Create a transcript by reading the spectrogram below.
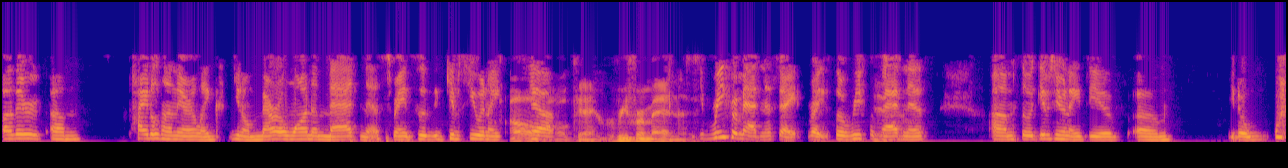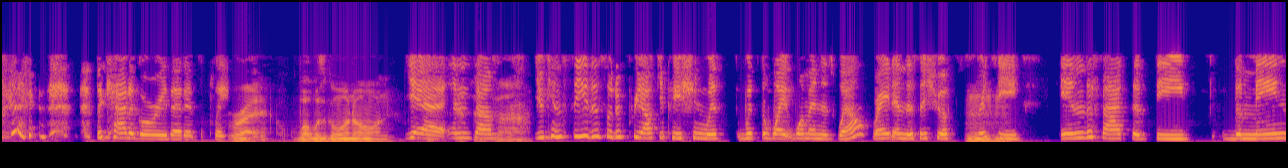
other um, titles on there like you know marijuana madness, right? So it gives you an idea. Oh, yeah. okay. Reefer madness. Reefer madness, right? Right. So reefer Yeah. madness. Um, so it gives you an idea of um, you know the category that it's placed. in. Right. What was going on? Yeah, at- at and that um, time? you can see this sort of preoccupation with with the white woman as well, right? And this issue of purity in the fact that the the main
